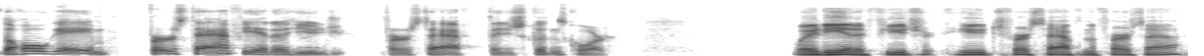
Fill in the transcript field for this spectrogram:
the whole game. First mm-hmm. half, he had a huge first half. They just couldn't score. Wait, he had a future huge first half in the first half.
